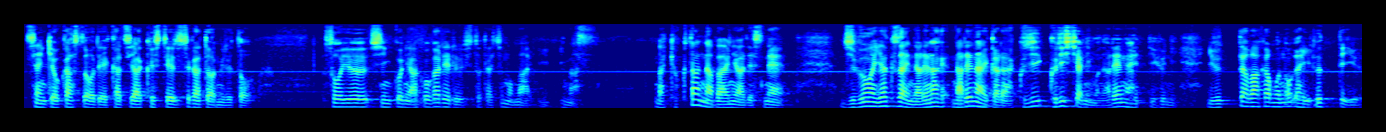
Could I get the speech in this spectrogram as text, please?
選挙活動で活躍している姿を見るとそういう信仰に憧れる人たちもまあいます、まあ、極端な場合にはですね自分はヤクザになれななれないからクリスチャンにもなれないっていうふうに言った若者がいるっていう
